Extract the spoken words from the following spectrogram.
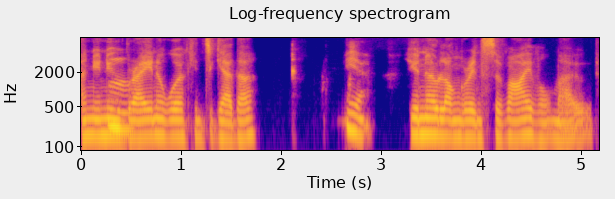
and your new mm. brain are working together. Yeah, you're no longer in survival mode.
